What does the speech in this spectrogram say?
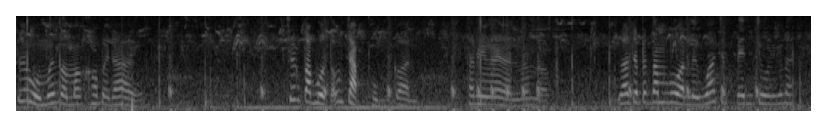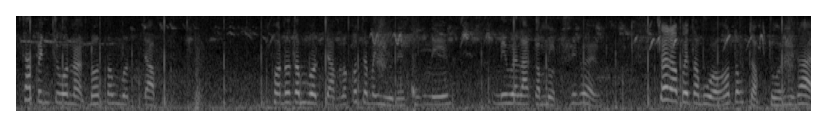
ซึ่งผมไม่สามารถเข้าไปได้ ซึ่งตำรวจต้องจับผมก่อนทำยังไงล่ะนั่นเหรอเราจะเป็นตำรวจหรือว่าจะเป็นโจรก็ได้ถ้าเป็นโจรอะโดนตำรวจจับ พอโดนตำรวจจับเราก็จะมาอยู่ในคุกนี้ มีเวลากำหนดให้ด้วย ถ้าเราเป็นตำรวจก็ต้องจับโจรให้ได้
